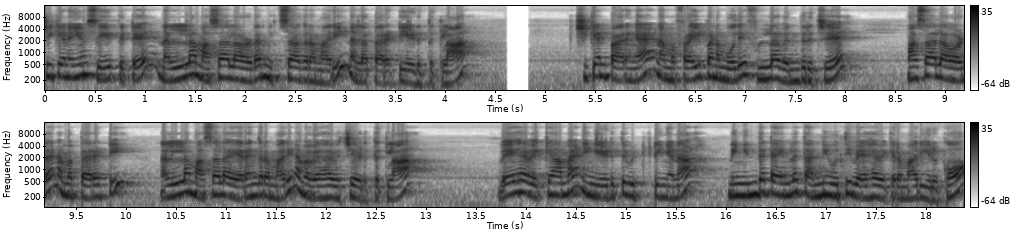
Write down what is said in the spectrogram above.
சிக்கனையும் சேர்த்துட்டு நல்லா மசாலாவோட மிக்ஸ் ஆகிற மாதிரி நல்லா பரட்டி எடுத்துக்கலாம். சிக்கன் பாருங்க நம்ம ஃப்ரை பண்ணும்போதே ஃபுல்லாக வெந்துருச்சு. மசாலாவோட நம்ம பரட்டி நல்லா மசாலா இறங்குற மாதிரி நம்ம வேக வச்சு எடுத்துக்கலாம். வேக வைக்காமல் நீங்கள் எடுத்து விட்டுட்டிங்கன்னா நீங்கள் இந்த டைமில் தண்ணி ஊற்றி வேக வைக்கிற மாதிரி இருக்கும்.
